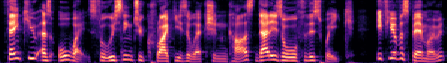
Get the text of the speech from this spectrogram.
Thank you, as always, for listening to Crikey's Election Cast. That is all for this week. If you have a spare moment,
